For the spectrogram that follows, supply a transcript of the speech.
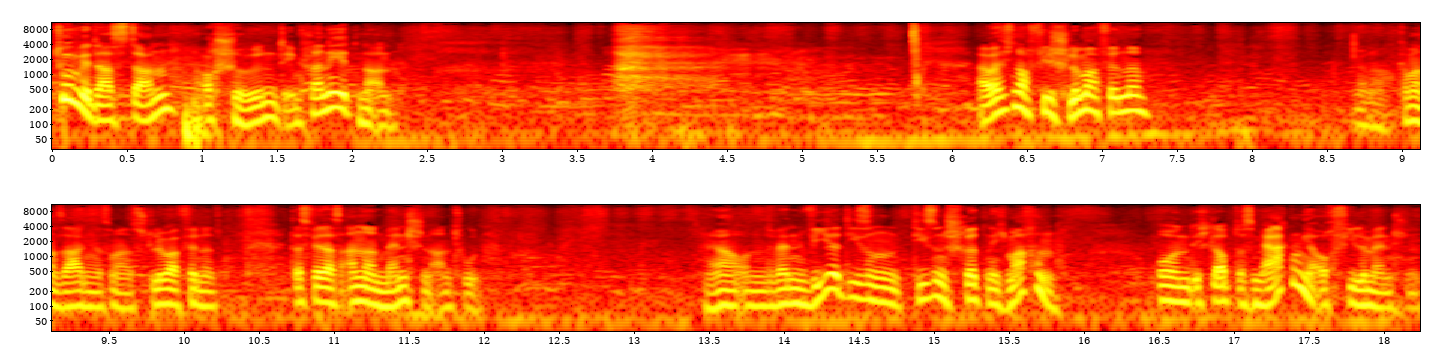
tun wir das dann auch schön dem Planeten an. Aber was ich noch viel schlimmer finde, kann man sagen, dass man das schlimmer findet, dass wir das anderen Menschen antun. Ja, und wenn wir diesen, diesen Schritt nicht machen, und ich glaube, das merken ja auch viele Menschen,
